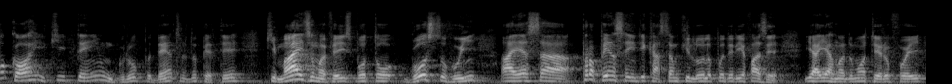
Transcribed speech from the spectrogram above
Ocorre que tem um grupo dentro do PT que, mais uma vez, botou gosto ruim a essa propensa indicação que Lula poderia fazer. E aí Armando Monteiro foi,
